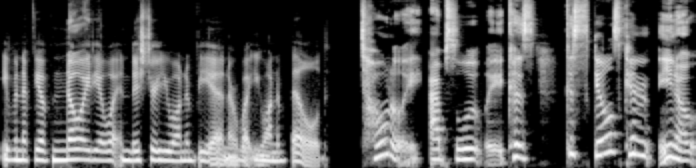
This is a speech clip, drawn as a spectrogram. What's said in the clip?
even if you have no idea what industry you want to be in or what you want to build. Totally, absolutely. Because because skills can, you know,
